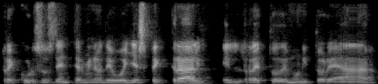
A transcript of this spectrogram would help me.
recursos en términos de huella espectral, el reto de monitorear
